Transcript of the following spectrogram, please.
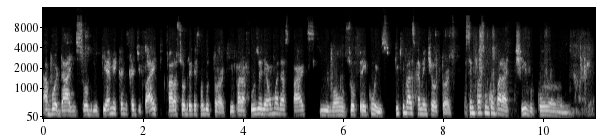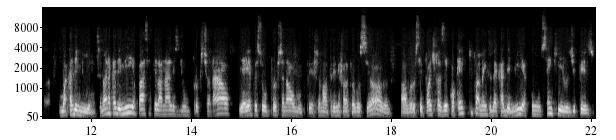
abordagem sobre o que é mecânica de bike fala sobre a questão do torque e o parafuso ele é uma das partes que vão sofrer com isso o que, que basicamente é o torque eu sempre faço um comparativo com uma academia. Você vai na academia, passa pela análise de um profissional, e aí a pessoa, o profissional, o personal trainer fala para você, ó, oh, você pode fazer qualquer equipamento da academia com 100 quilos de peso.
